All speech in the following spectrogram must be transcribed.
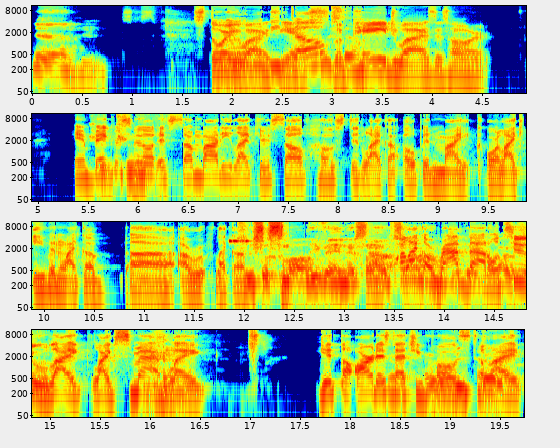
yeah. Mm-hmm. Story wise, yes, dope? but page wise is hard in Bakersfield, if somebody like yourself hosted like an open mic or like even like a uh a like a just a small event or something, or like a rap battle too, like like smack, like get the artist yeah, that you post to dope. like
